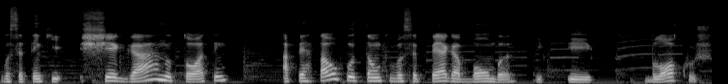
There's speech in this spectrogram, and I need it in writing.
Você tem que chegar no totem, apertar o botão que você pega a bomba e, e blocos.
